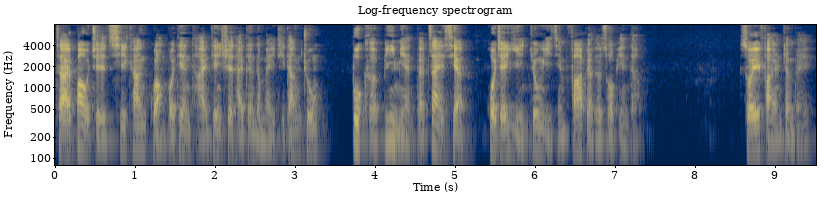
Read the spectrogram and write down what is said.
在报纸、期刊、广播电台、电视台等的媒体当中，不可避免的再现或者引用已经发表的作品等。所以，法院认为，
